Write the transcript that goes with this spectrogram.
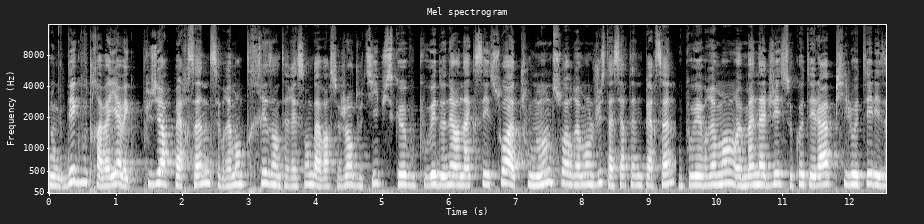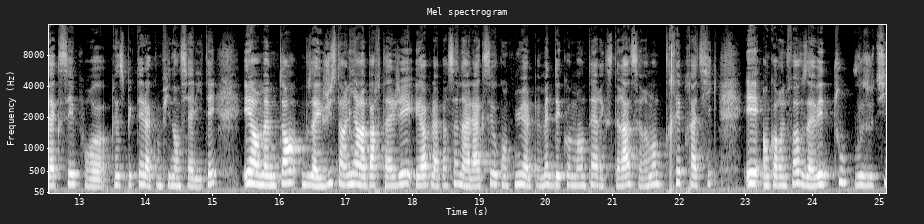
Donc dès que vous travaillez avec plusieurs personnes, c'est vraiment très intéressant d'avoir ce genre d'outil puisque vous pouvez donner un accès soit à tout le monde, soit vraiment juste à certaines personnes. Vous pouvez vraiment euh, manager ce côté-là, piloter les accès pour euh, respecter la confidentialité et en même temps, vous avez juste un lien à partager et hop, la personne a l'accès au contenu, elle peut mettre des commentaires, etc. C'est vraiment très pratique et encore une fois, vous avez tous vos outils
